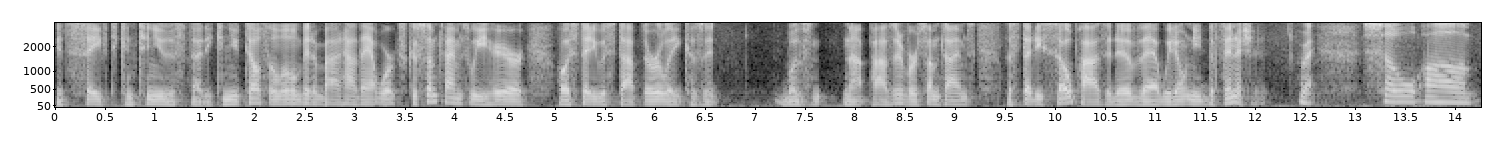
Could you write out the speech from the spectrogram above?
it's safe to continue the study. Can you tell us a little bit about how that works? Because sometimes we hear, oh, a study was stopped early because it was not positive, or sometimes the study's so positive that we don't need to finish it. Right. So, um,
